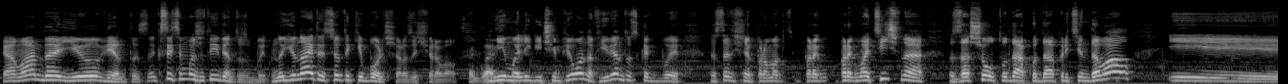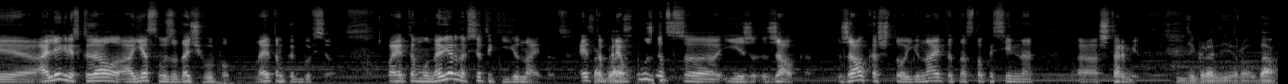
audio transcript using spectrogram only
Команда Ювентус. Кстати, может и Ювентус быть. Но Юнайтед все-таки больше разочаровал. Согласен. Мимо Лиги Чемпионов Ювентус как бы достаточно прагматично зашел туда, куда претендовал. И Аллегри сказал, а я свою задачу выполнил. На этом как бы все. Поэтому, наверное, все-таки Юнайтед. Это Согласен. прям ужас э, и жалко. Жалко, что Юнайтед настолько сильно э, штормит. Деградировал, да.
